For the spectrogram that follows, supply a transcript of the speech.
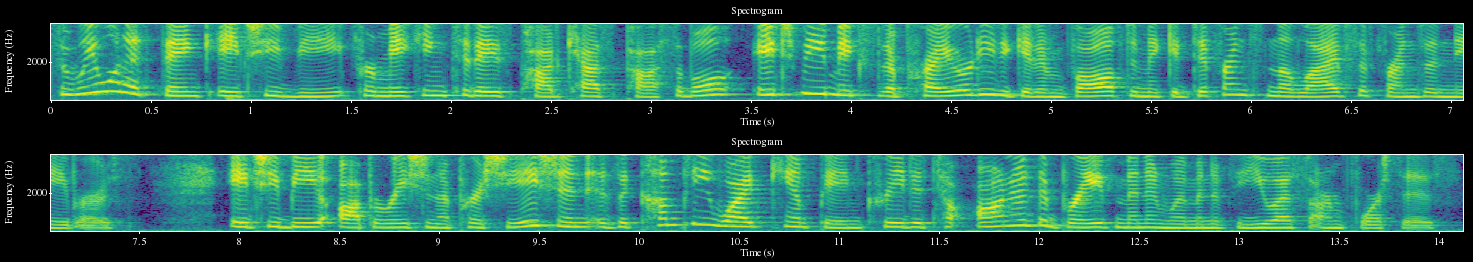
So, we want to thank HEB for making today's podcast possible. HEB makes it a priority to get involved and make a difference in the lives of friends and neighbors. HEB Operation Appreciation is a company wide campaign created to honor the brave men and women of the U.S. Armed Forces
